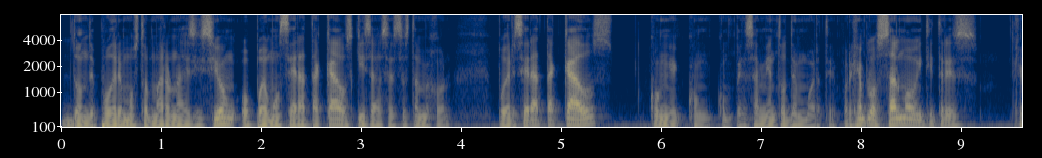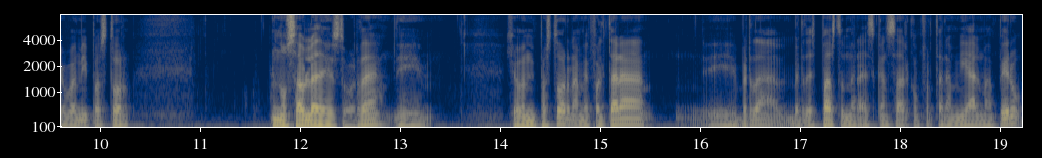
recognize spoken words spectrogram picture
donde podremos tomar una decisión o podemos ser atacados, quizás esto está mejor, poder ser atacados con, eh, con, pensamientos de muerte. Por ejemplo, Salmo 23, Jehová mi pastor, nos habla de esto, ¿verdad? Eh, Jehová mi pastor, me faltará, ¿verdad? Verdes pastos me hará descansar, confortará mi alma, pero,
